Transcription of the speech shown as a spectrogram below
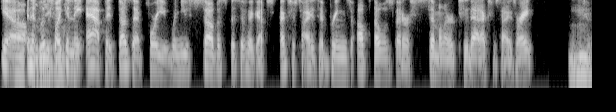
Yeah, uh, and it looks like in the app it does that for you. When you sub a specific ex- exercise, it brings up those that are similar to that exercise, right? Mm-hmm.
